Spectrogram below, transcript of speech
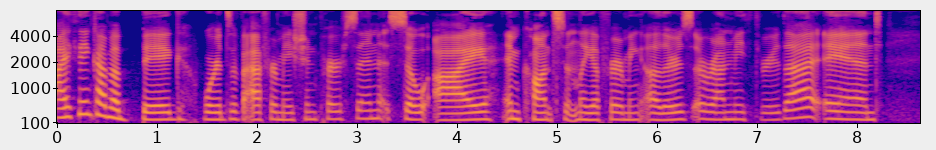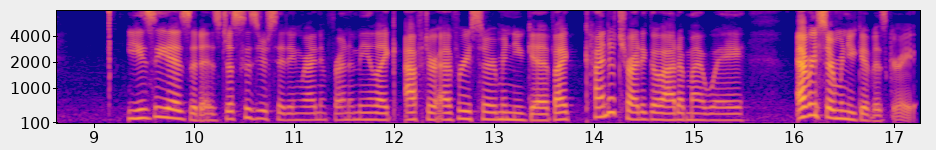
I think I'm a big words of affirmation person, so I am constantly affirming others around me through that. And easy as it is, just because you're sitting right in front of me, like after every sermon you give, I kind of try to go out of my way. Every sermon you give is great,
